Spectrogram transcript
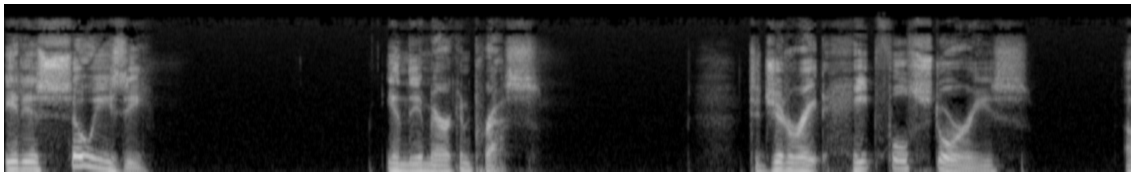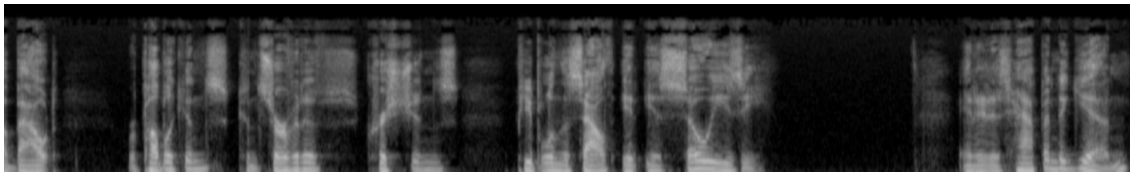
It is so easy in the American press to generate hateful stories about Republicans, conservatives, Christians, people in the South. It is so easy. And it has happened again.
